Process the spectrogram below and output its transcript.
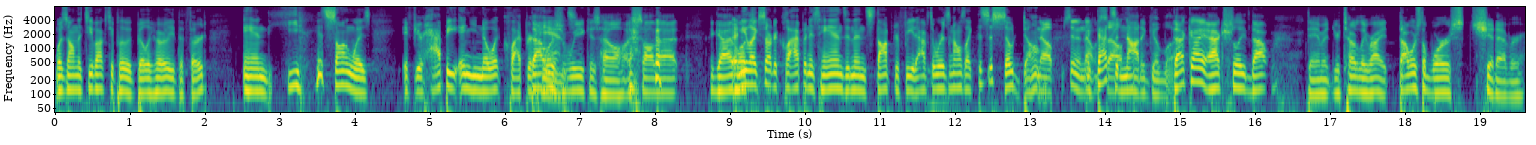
was on the tee box. He played with Billy Hurley the third, and he his song was "If You're Happy and You Know It, Clap Your Hands. That Hands." was weak as hell. I saw that. The guy And he like started clapping his hands and then stomped your feet afterwards, and I was like, "This is so dumb." Nope, sending that like that's south. not a good look. that guy actually that damn it, you're totally right. That was the worst shit ever.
